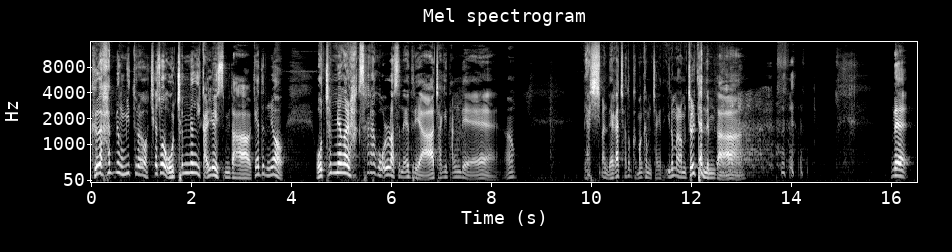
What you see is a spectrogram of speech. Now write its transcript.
그 한 명 밑으로 최소 5천 명이 깔려 있습니다. 걔들은요 5천 명을 학살하고 올라선 애들이야 자기 당대에. 어? 야 씨발 내가 차도 그만큼 차겠다 이런 말 하면 절대 안 됩니다. 근데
